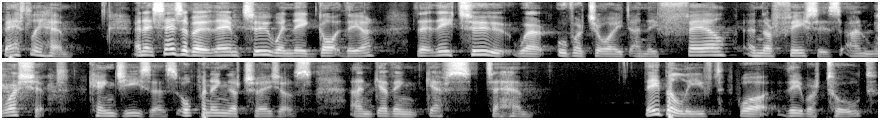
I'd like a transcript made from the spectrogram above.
Bethlehem. And it says about them too, when they got there, that they too were overjoyed and they fell in their faces and worshipped King Jesus, opening their treasures and giving gifts to him. They believed what they were told,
